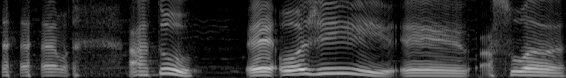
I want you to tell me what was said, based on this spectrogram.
Arthur, é, hoje é, a sua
